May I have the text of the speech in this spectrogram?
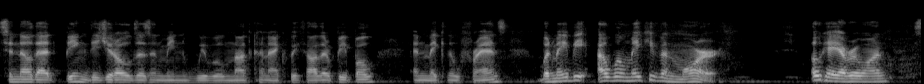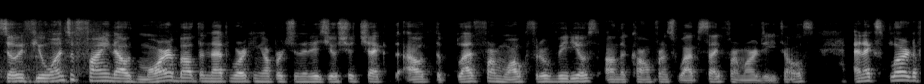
to know that being digital doesn't mean we will not connect with other people and make new friends, but maybe I will make even more. Okay, everyone. So if you want to find out more about the networking opportunities, you should check out the platform walkthrough videos on the conference website for more details and explore the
